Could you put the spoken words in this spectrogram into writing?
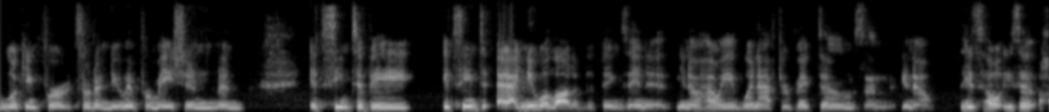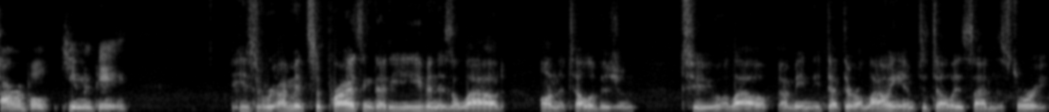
looking for sort of new information, and it seemed to be. It seemed to, I knew a lot of the things in it. You know how mm-hmm. he went after victims, and you know his whole. He's a horrible human being. He's I mean, it's surprising that he even is allowed on the television to allow. I mean, that they're allowing him to tell his side of the story,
